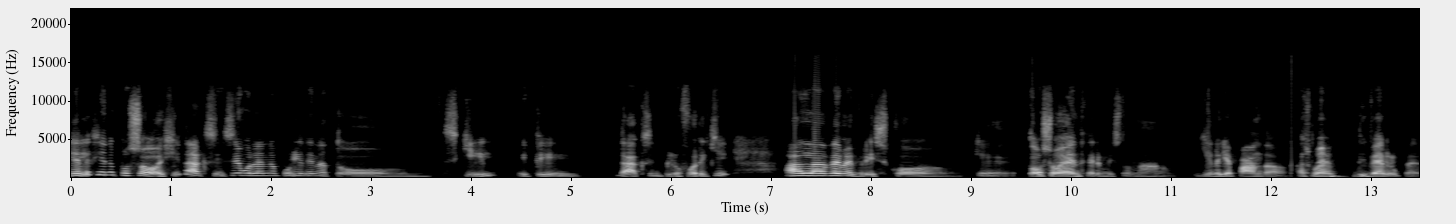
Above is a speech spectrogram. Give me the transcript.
Η αλήθεια είναι πως όχι. Εντάξει, σίγουρα είναι ένα πολύ δυνατό skill, γιατί εντάξει, είναι πληροφορική, αλλά δεν με βρίσκω και τόσο ένθερμη στο να γίνω για πάντα, ας πούμε, developer.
